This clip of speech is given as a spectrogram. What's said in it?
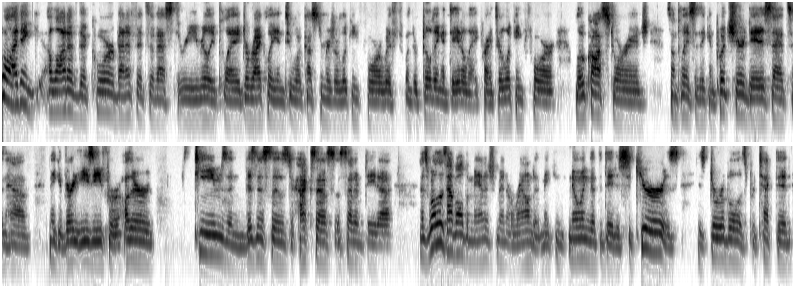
Well, I think a lot of the core benefits of S3 really play directly into what customers are looking for with when they're building a data lake, right? They're looking for low cost storage, some places they can put shared data sets and have make it very easy for other teams and businesses to access a set of data as well as have all the management around it, making knowing that the data is secure, is is durable, is protected.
